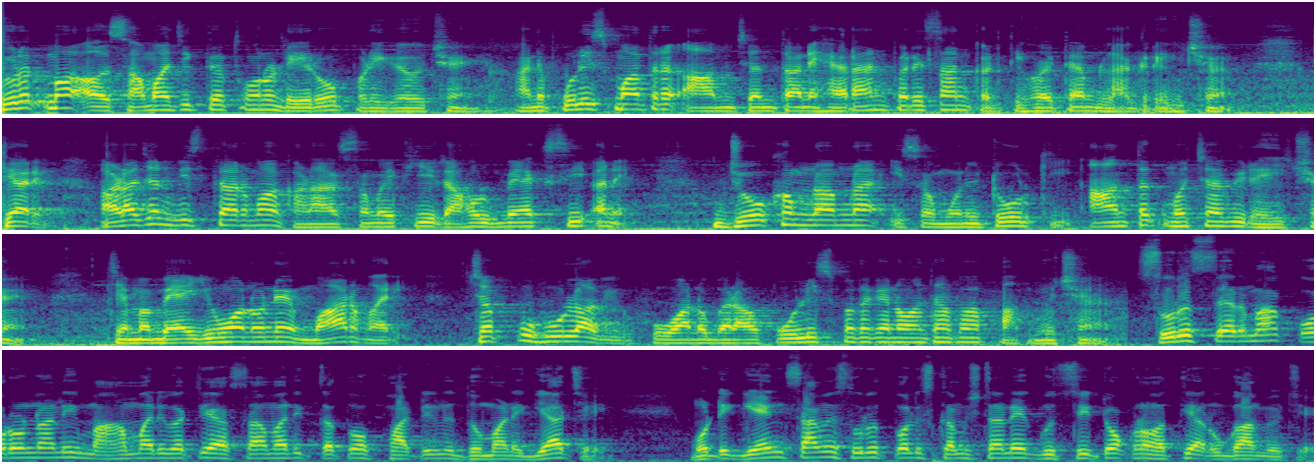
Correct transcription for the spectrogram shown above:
સુરતમાં અસામાજિક તત્વોનો ડેરો પડી ગયો છે અને પોલીસ માત્ર આમ જનતાને હેરાન પરેશાન કરતી હોય તેમ લાગી રહ્યું છે. ત્યારે અડાજણ વિસ્તારમાં ઘણા સમયથી રાહુલ મેક્સી અને જોખમ નામના ઈસમોની ટોળકી આતંક મચાવી રહી છે, જેમાં બે યુવાનોને માર મારી ચપ્પુ હુલાવ્યું હોવાનો બનાવ પોલીસ મથકે નોંધાવા પામ્યો છે. સુરત શહેરમાં કોરોનાની મહામારી વચ્ચે અસામાજિક તત્વો ફાટીને ધુમાડી ગયા છે. મોટી ગેંગ સામે સુરત પોલીસ કમિશનરે ગુસ્સી ટોકનો હથિયાર ઉગામ્યો છે,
